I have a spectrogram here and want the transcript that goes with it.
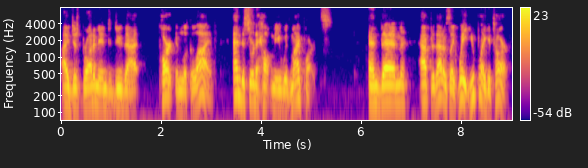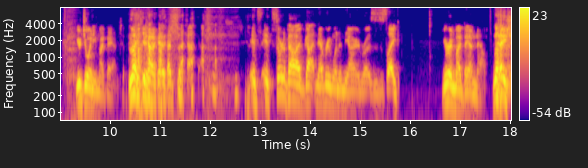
I just brought him in to do that part in Look Alive and to sort of help me with my parts. And then after that, I was like, wait, you play guitar. You're joining my band. Like, you know, that's, it's, it's sort of how I've gotten everyone in the Iron Roses. It's like, you're in my band now. Like,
